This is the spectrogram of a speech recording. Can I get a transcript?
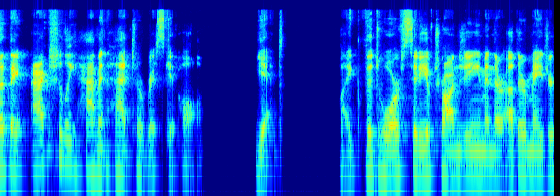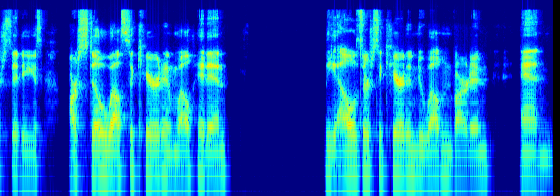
but they actually haven't had to risk it all yet. Like the dwarf city of Tronjheim and their other major cities are still well secured and well hidden. The elves are secured in Du Weldenvarden. And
